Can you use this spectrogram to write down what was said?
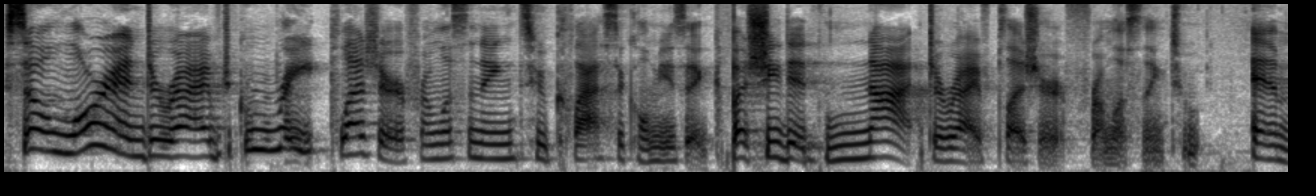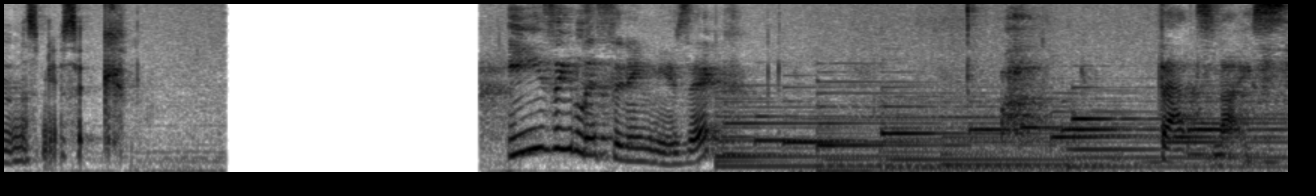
So Lauren derived great pleasure from listening to classical music, but she did not derive pleasure from listening to Em's music. Easy listening music. That's nice.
